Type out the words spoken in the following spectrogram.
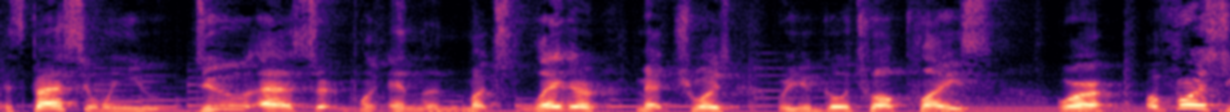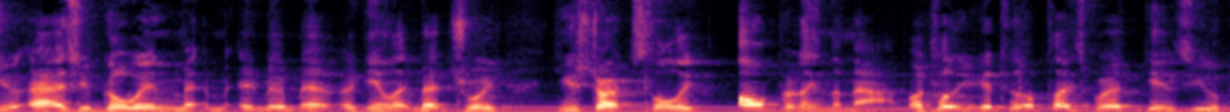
especially when you do at a certain point in the much later Metroids, where you go to a place where, well, first you as you go in, in, in a game like Metroid, you start slowly opening the map until you get to a place where it gives you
